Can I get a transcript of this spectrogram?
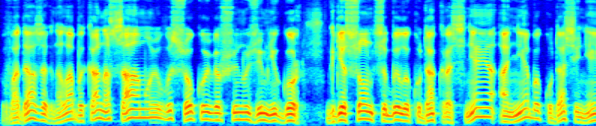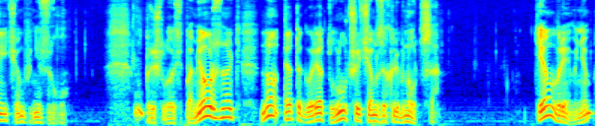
вода загнала быка на самую высокую вершину зимних гор, где солнце было куда краснее, а небо куда синее, чем внизу. Ну, пришлось померзнуть, но это, говорят, лучше, чем захлебнуться. Тем временем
